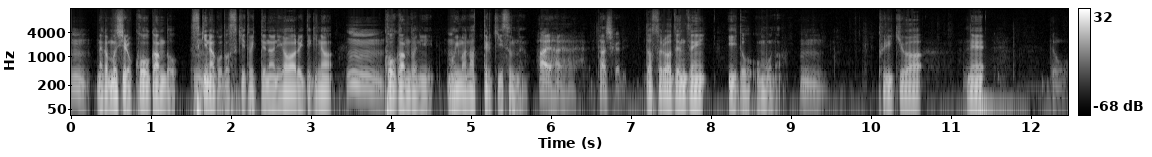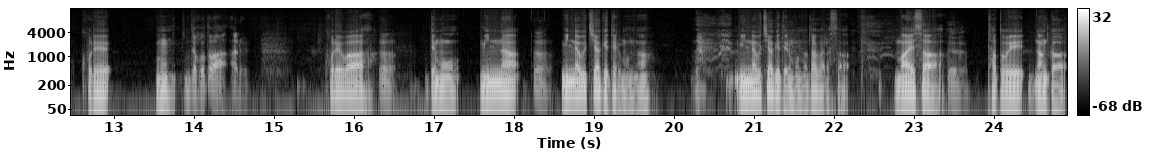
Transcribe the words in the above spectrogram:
うん。なんかむしろ好感度うん好きなこと好きと言って何が悪い的なうんうん。好感度にもう今なってる気すんのよ。だかはいはいはい。確かに。らそれは全然いいと思うなうん。プリキュアね。でも。これうん。見たことはある。これはうん。でもみんなうん。みんな打ち明けてるもんな。みんな打ち明けてるもんなだからさ。前さうん。例えなんか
